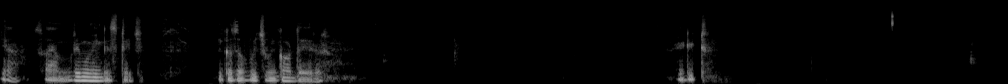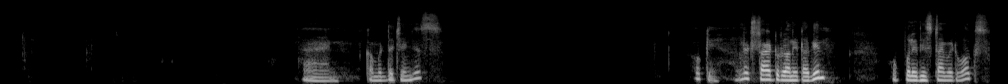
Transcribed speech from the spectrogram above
Yeah, so I'm removing this stage because of which we got the error. Edit. And commit the changes. Okay, let's try to run it again. Hopefully this time it works.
